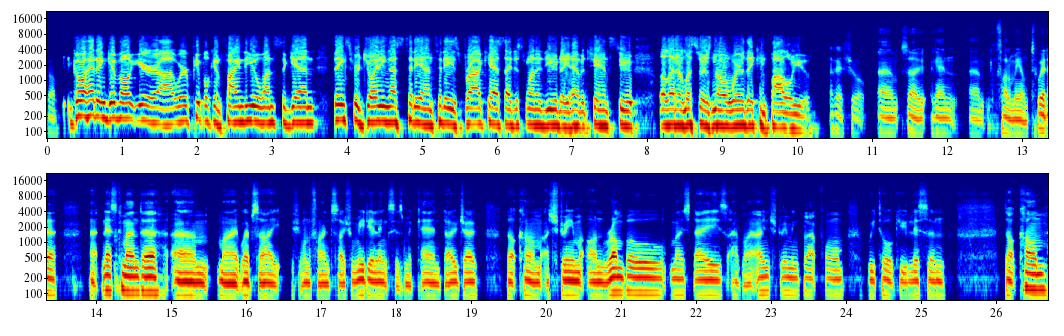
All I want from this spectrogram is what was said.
Go. Go ahead and give out your uh, where people can find you once again. Thanks for joining us today on today's broadcast. I just wanted you to have a chance to let our listeners know where they can follow you. Okay, sure. Um, so again, um, you can follow me on Twitter at Nest Commander. Um, my website, if you want to find social media links, is mccairndojo.com. I stream on Rumble most days. I have my own streaming platform. We talk, you listen com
